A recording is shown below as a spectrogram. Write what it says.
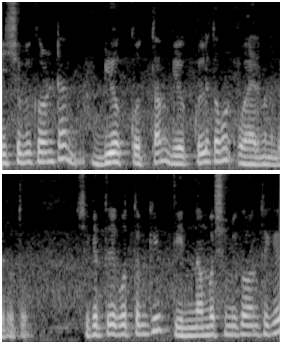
এই সমীকরণটা বিয়োগ করতাম, বিয়োগ করলে তখন ওয়াইয়ের মান বেরোতো। সেক্ষেত্রে করতাম কি? তিন নম্বর সমীকরণ থেকে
